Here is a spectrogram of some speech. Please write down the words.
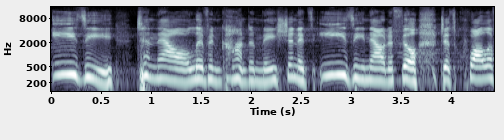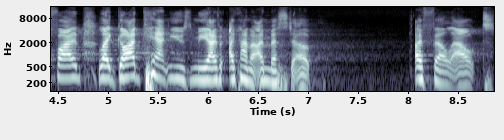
easy to now live in condemnation. It's easy now to feel disqualified, like God can't use me. I, I kind of I messed up. I fell out.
